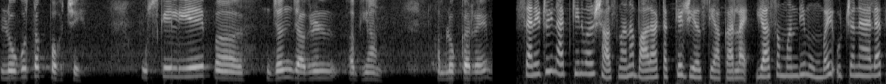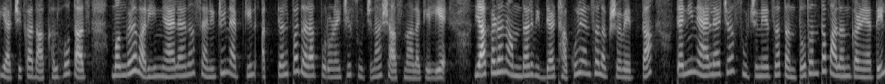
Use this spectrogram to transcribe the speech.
लोगों तक पहुँचे। उसके लिए जन जागरण अभियान हम लोग कर रहे हैं। सॅनिटरी नॅपकिनवर शासनानं बारा टक्के जीएसटी आकारलाय यासंबंधी मुंबई उच्च न्यायालयात याचिका दाखल होताच मंगळवारी न्यायालयानं सॅनिटरी नॅपकिन अत्यल्प दरात पुरवण्याची सूचना शासनाला केली आहे. याकडे नामदार विद्या ठाकूर यांचं लक्ष वेधता त्यांनी न्यायालयाच्या सूचनेचं तंतोतंत पालन करण्यात येईल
